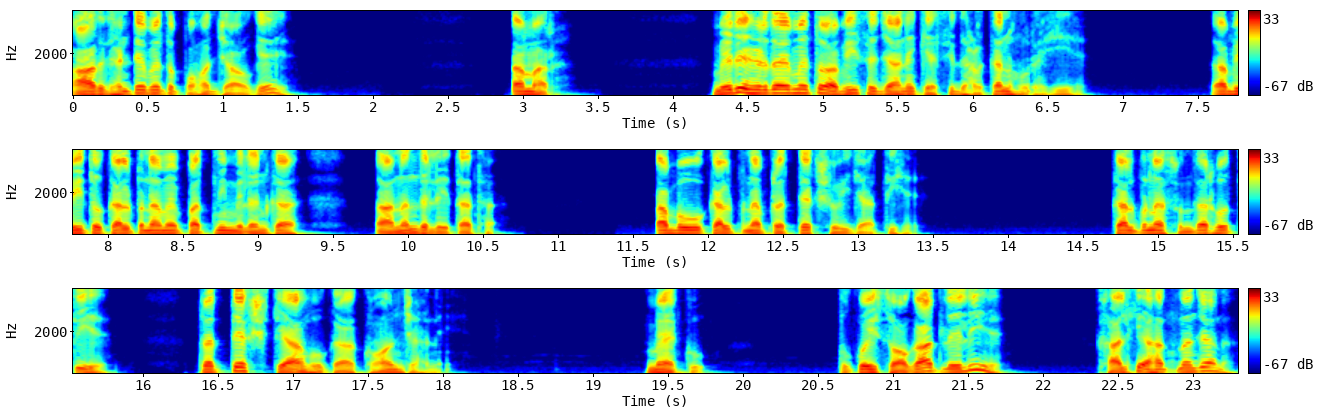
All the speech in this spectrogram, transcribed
आध घंटे में तो पहुँच जाओगे। अमर, मेरे हृदय में तो अभी से जाने कैसी धड़कन हो रही है। अभी तो कल्पना में पत्नी मिलन का आनंद लेता था। अब वो कल्पना प्रत्यक्ष हुई जाती है। कल्पना सुंदर होती है। प्रत्यक्ष क्या होगा, कौन जाने? मैकू तो कोई सौगात ले ली है? खाली हाथ न जाना,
